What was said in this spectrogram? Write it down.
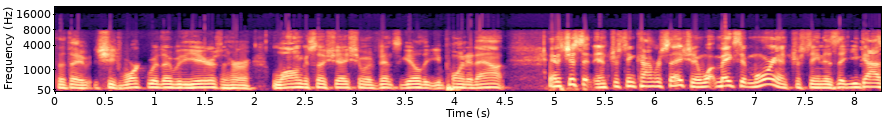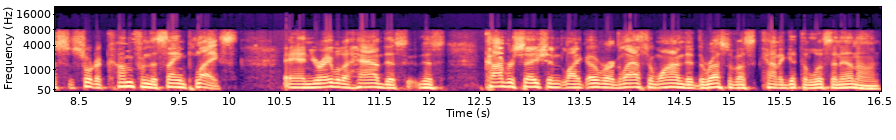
that they she's worked with over the years, and her long association with Vince Gill that you pointed out. And it's just an interesting conversation. And what makes it more interesting is that you guys sort of come from the same place, and you're able to have this this conversation like over a glass of wine that the rest of us kind of get to listen in on.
